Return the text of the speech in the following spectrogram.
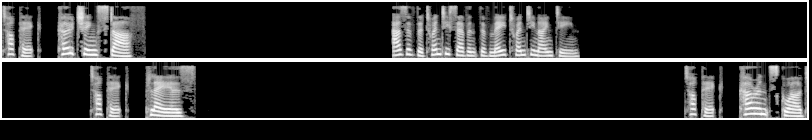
Topic: Coaching staff. As of the 27th of May 2019. Topic: Players. Topic: Current squad.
